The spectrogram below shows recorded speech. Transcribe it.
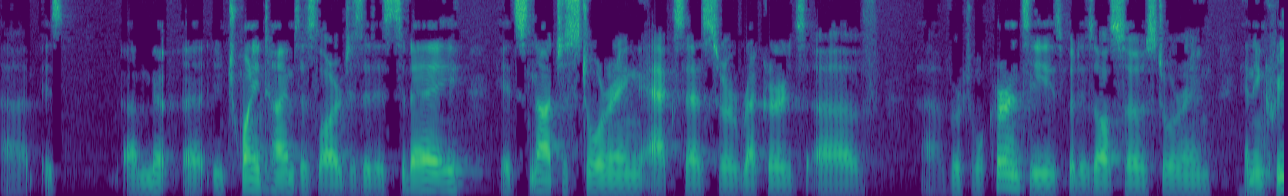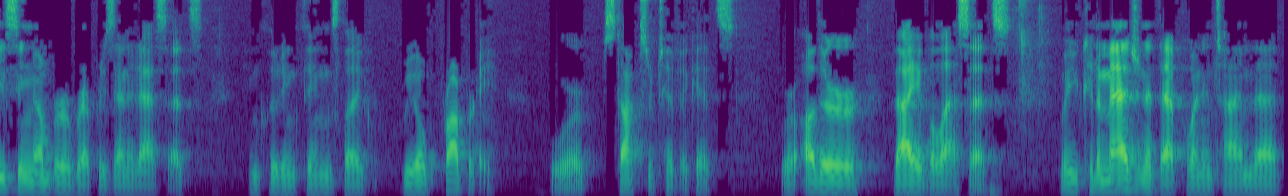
uh, is uh, uh 20 times as large as it is today. It's not just storing access or records of uh, virtual currencies, but is also storing an increasing number of represented assets, including things like real property or stock certificates or other valuable assets. Well, you can imagine at that point in time that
